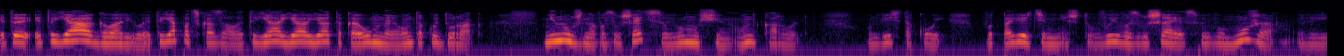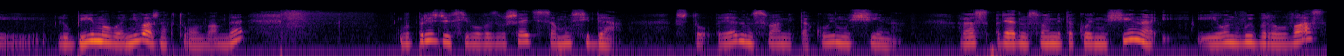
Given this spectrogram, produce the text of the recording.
Это, это я говорила, это я подсказала, это я, я, я такая умная, он такой дурак. Не нужно возвышать своего мужчину, он король, он весь такой. Вот поверьте мне, что вы, возвышая своего мужа или любимого, неважно, кто он вам, да, вы прежде всего возвышаете саму себя, что рядом с вами такой мужчина. Раз рядом с вами такой мужчина, и он выбрал вас,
